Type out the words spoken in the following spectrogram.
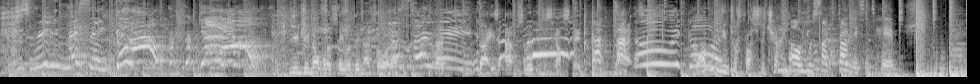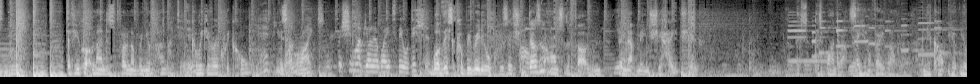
It's really messy. Get out! Get out! You do not want to see what's in that toilet. You're so mean. That is absolutely disgusting. That- Oh my god. Why wouldn't you just flush the chain? Oh, you're so. Don't listen to him. Have you got Amanda's phone number in your phone? I do. Can we give her a quick call? Yeah, if you Is want. that all right? But she might be on her way to the audition. Well, this could be really awkward because if she Oh. doesn't answer the phone, Yeah. then that means she hates you. Let's, let's wind her up. Say you're not very well and you can't, you're, you're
